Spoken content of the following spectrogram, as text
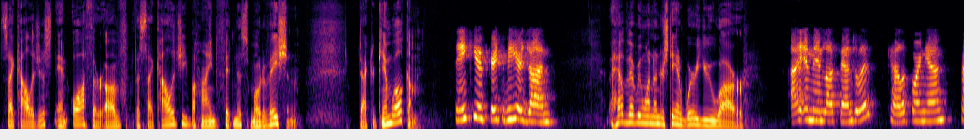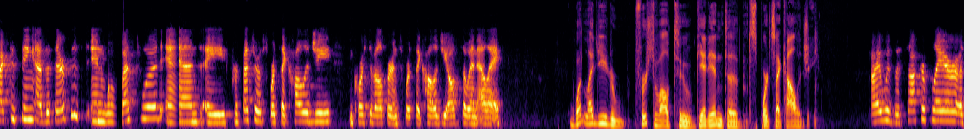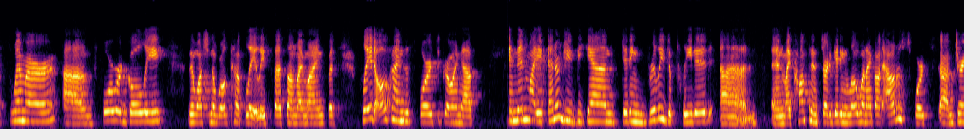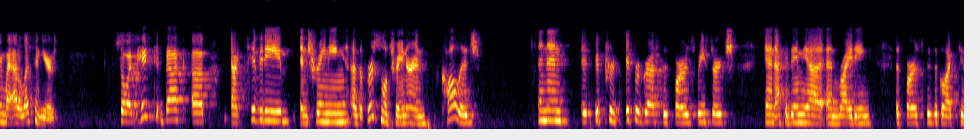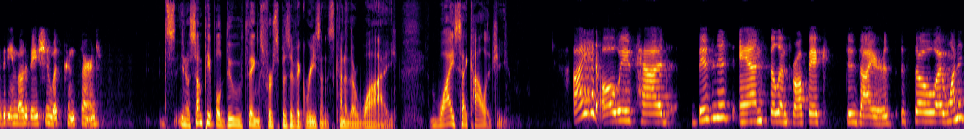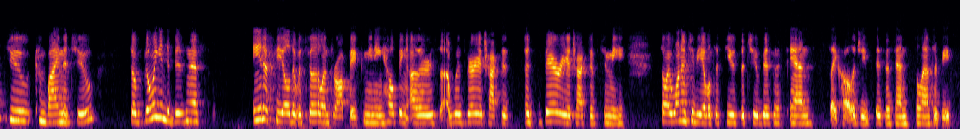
psychologist and author of The Psychology Behind Fitness Motivation. Dr. Kim, welcome. Thank you. It's great to be here, John. Have everyone understand where you are. I am in Los Angeles, California, practicing as a therapist in Westwood and a professor of sports psychology and course developer in sports psychology also in LA. What led you to, first of all, to get into sports psychology? I was a soccer player, a swimmer, um, forward goalie, been watching the World Cup lately, so that's on my mind. But played all kinds of sports growing up. And then my energy began getting really depleted, uh, and my confidence started getting low when I got out of sports um, during my adolescent years. So I picked back up activity and training as a personal trainer in college, and then it, it, pro- it progressed as far as research and academia and writing as far as physical activity and motivation was concerned you know, some people do things for specific reasons, kind of their why. Why psychology? I had always had business and philanthropic desires. So I wanted to combine the two. So going into business in a field that was philanthropic, meaning helping others, uh, was very attractive, uh, very attractive to me. So I wanted to be able to fuse the two, business and psychology, business and philanthropy.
